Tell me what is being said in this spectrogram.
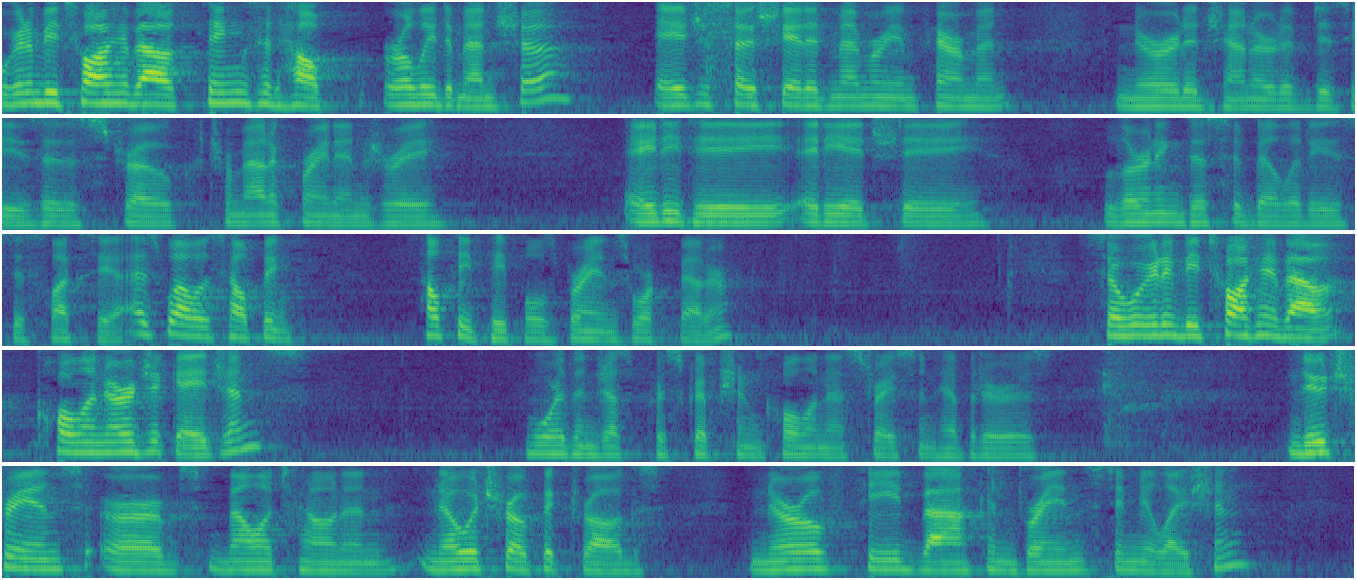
We're going to be talking about things that help early dementia, age associated memory impairment, neurodegenerative diseases, stroke, traumatic brain injury, ADD, ADHD, learning disabilities, dyslexia, as well as helping healthy people's brains work better. So, we're going to be talking about cholinergic agents, more than just prescription cholinesterase inhibitors, nutrients, herbs, melatonin, nootropic drugs, neurofeedback and brain stimulation,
